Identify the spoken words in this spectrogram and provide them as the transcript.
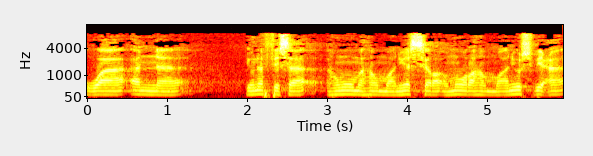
وأن ينفس همومهم وأن ييسر أمورهم وأن يشبع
